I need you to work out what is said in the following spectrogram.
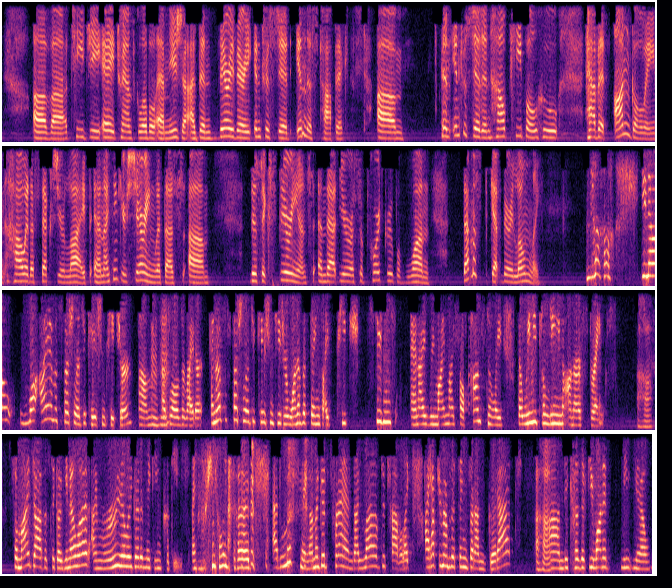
of uh, TGA, transglobal amnesia, I've been very, very interested in this topic um, and interested in how people who have it ongoing, how it affects your life. And I think you're sharing with us um, this experience and that you're a support group of one. That must get very lonely. you know, well, I am a special education teacher um, Mhm. as well as a writer. And as a special education teacher, one of the things I teach students and I remind myself constantly that we need to lean on our strengths. Uh-huh. So my job is to go, you know what? I'm really good at making cookies. I'm really good at listening. I'm a good friend. I love to travel. Like I have to remember the things that I'm good at Uh-huh. um, because if you wanted me, you know,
